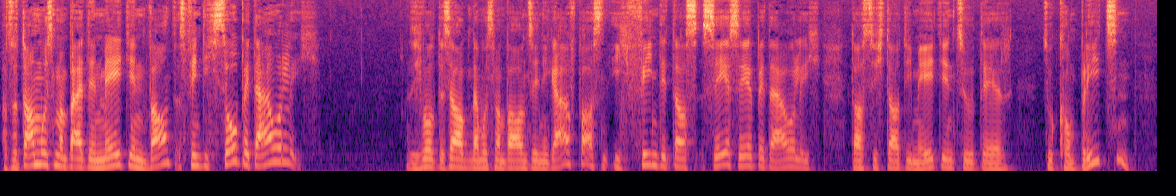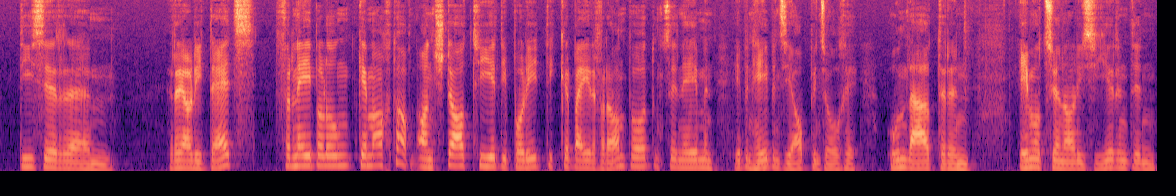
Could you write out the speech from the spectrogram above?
Also da muss man bei den Medien, das finde ich so bedauerlich. Also ich wollte sagen, da muss man wahnsinnig aufpassen. Ich finde das sehr, sehr bedauerlich, dass sich da die Medien zu der zu Komplizen dieser ähm, Realitätsvernebelung gemacht haben. Anstatt hier die Politiker bei ihrer Verantwortung zu nehmen, eben heben sie ab in solche unlauteren, emotionalisierenden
